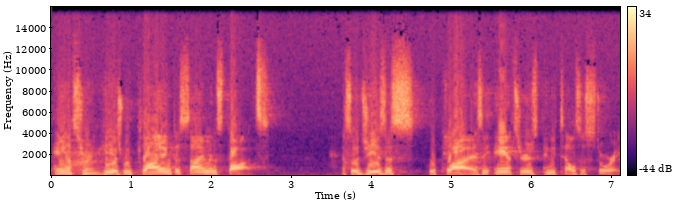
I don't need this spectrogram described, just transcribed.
answering, he is replying to Simon's thoughts. And so Jesus replies, he answers, and he tells a story.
